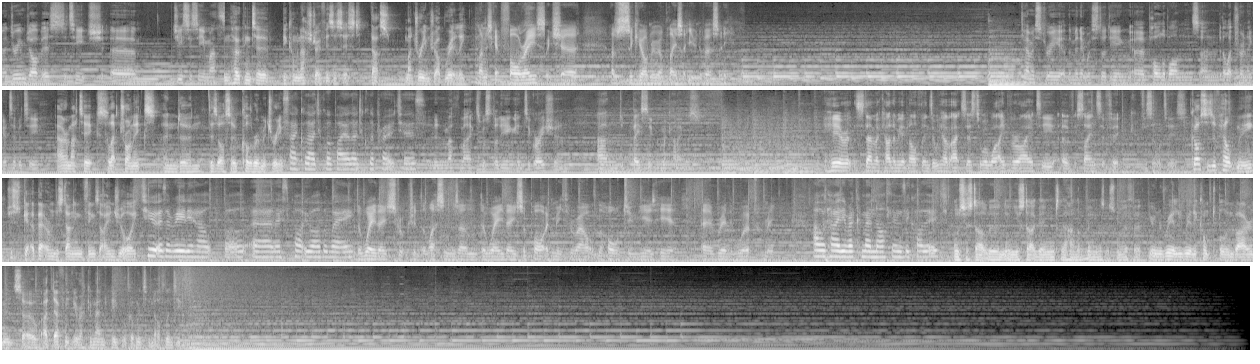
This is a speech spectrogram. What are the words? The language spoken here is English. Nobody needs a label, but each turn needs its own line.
My dream job is to teach um, GCSE maths.
I'm hoping to become an astrophysicist. That's my dream job, really.
Managed to get four A's, which uh, has secured me my place at university.
Chemistry, at the minute we're studying uh, polar bonds and electronegativity.
Aromatics, electronics, and um, there's also colorimetry.
Psychological, biological approaches.
And in mathematics we're studying integration and basic mechanics. Here at the STEM Academy at North Lindsey we have access to a wide variety of scientific facilities.
Courses have helped me just get a better understanding of things I enjoy.
Tutors are really helpful, uh, they support you all the way.
The way they structured the lessons and the way they supported me throughout the whole two years here uh, really worked for me.
I would highly recommend North Lindsey College.
Once you start learning, you start getting into the hang of things, it's worth it.
You're in a really, really comfortable environment, so I'd definitely recommend people coming to North Lindsey.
